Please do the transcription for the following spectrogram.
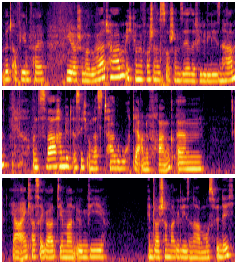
wird auf jeden Fall jeder schon mal gehört haben. Ich kann mir vorstellen, dass es auch schon sehr, sehr viele gelesen haben. Und zwar handelt es sich um das Tagebuch der Anne Frank. Ähm, ja, ein Klassiker, den man irgendwie in Deutschland mal gelesen haben muss, finde ich.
